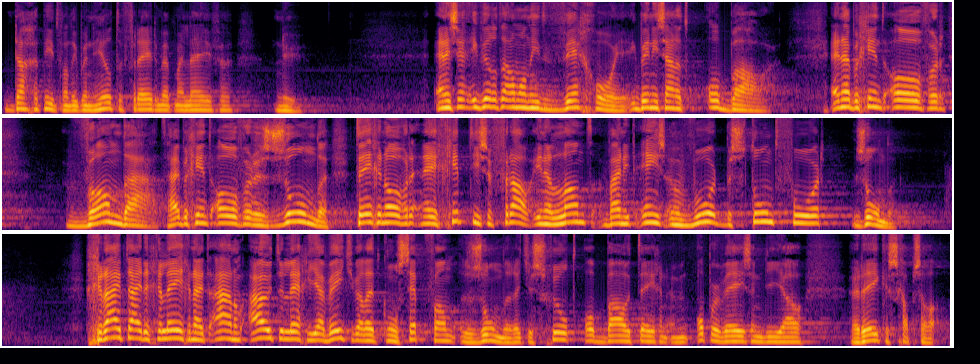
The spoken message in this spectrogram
Dag het niet, want ik ben heel tevreden met mijn leven nu. En hij zegt, ik wil het allemaal niet weggooien. Ik ben iets aan het opbouwen. En hij begint over wandaad. Hij begint over zonde. Tegenover een Egyptische vrouw in een land waar niet eens een woord bestond voor zonde. Grijpt hij de gelegenheid aan om uit te leggen, ja weet je wel, het concept van zonde. Dat je schuld opbouwt tegen een opperwezen die jouw rekenschap zal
